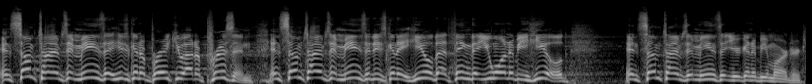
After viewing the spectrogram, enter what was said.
And sometimes it means that he's going to break you out of prison. And sometimes it means that he's going to heal that thing that you want to be healed. And sometimes it means that you're going to be martyred.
